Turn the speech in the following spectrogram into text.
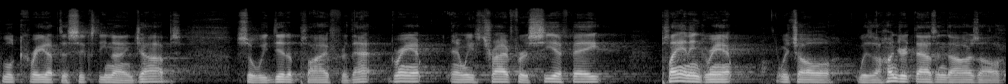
will create up to 69 jobs. So we did apply for that grant, and we tried for a CFA planning grant, which all was $100,000. I'll,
